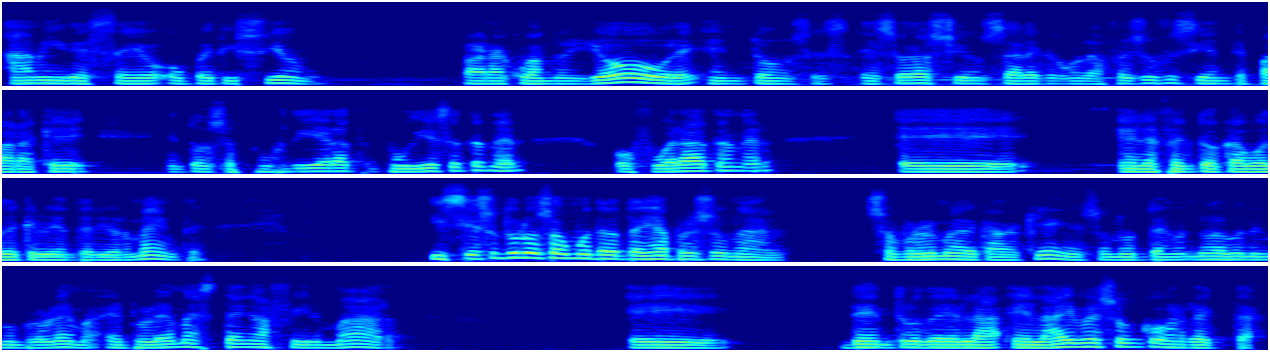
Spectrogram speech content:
a mi deseo o petición. Para cuando yo ore, entonces esa oración salga con la fe suficiente para que entonces pudiera, pudiese tener o fuera a tener eh, el efecto que acabo de escribir anteriormente. Y si eso tú lo usas como estrategia personal, son problemas de cada quien, eso no tengo, no ningún problema. El problema está en afirmar eh, dentro de la el Iverson correcta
